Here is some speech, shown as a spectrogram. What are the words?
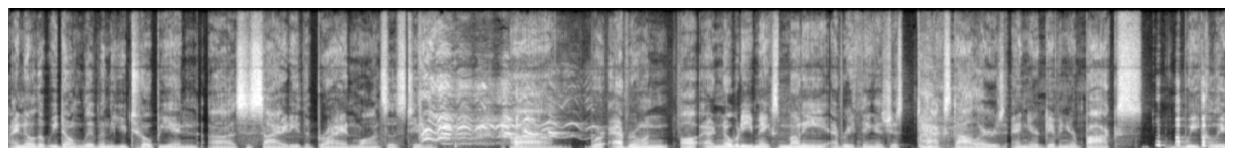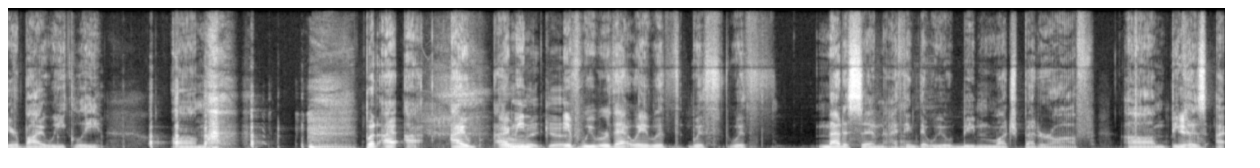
I know that we don't live in the utopian uh, society that Brian wants us to, um, where everyone, all, nobody makes money. Everything is just tax dollars, and you're given your box weekly or bi-weekly. Um, but I, I, I, I Oh mean, if we were that way with with with medicine, I think that we would be much better off. Um, because I,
